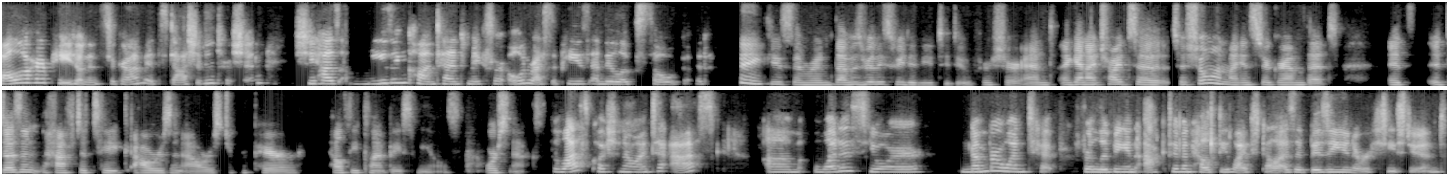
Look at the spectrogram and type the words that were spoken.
follow her page on Instagram. It's Dash of Nutrition. She has amazing content, makes her own recipes, and they look so good. Thank you, Simran. That was really sweet of you to do for sure. And again, I tried to to show on my Instagram that it it doesn't have to take hours and hours to prepare healthy plant-based meals or snacks. The last question I wanted to ask, um, what is your number one tip for living an active and healthy lifestyle as a busy university student?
